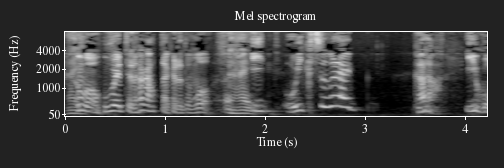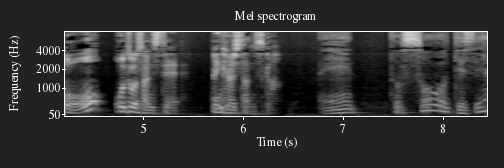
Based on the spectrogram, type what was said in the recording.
はい、まあ覚えてなかったけれども、はい、いおいくつぐらいから囲碁をお父さんにして勉強したんですか？えー、っとそうですね。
